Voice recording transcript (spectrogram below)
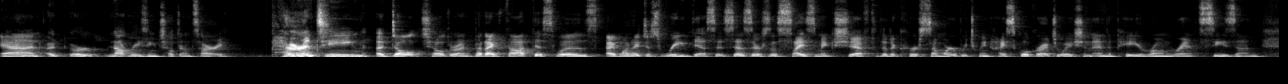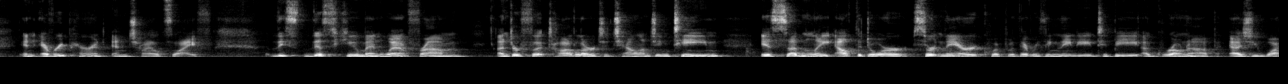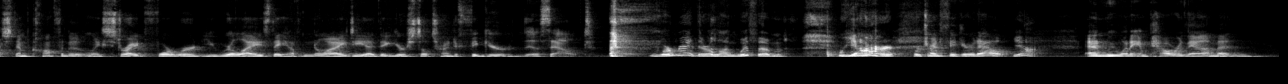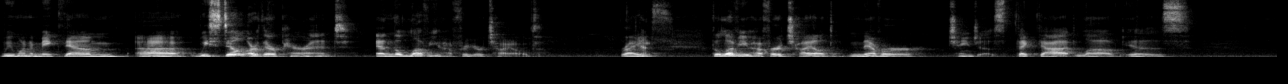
And uh, or not raising children sorry. Parenting. adult children. But i thought this was i want to just read this. It says there's a seismic shift that occurs somewhere between high school graduation and the pay your own rent season in every parent and child's life. This this human went from underfoot toddler to challenging teen is suddenly out the door certain they are equipped with everything they need to be a grown-up as you watch them confidently stride forward you realize they have no idea that you're still trying to figure this out We're right there along with them. We are. we're trying to figure it out Yeah. and we want to empower them and we want to make them uh, we still are their parent and the love you have for your child right Yes. the love you have for a child never changes like that love is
